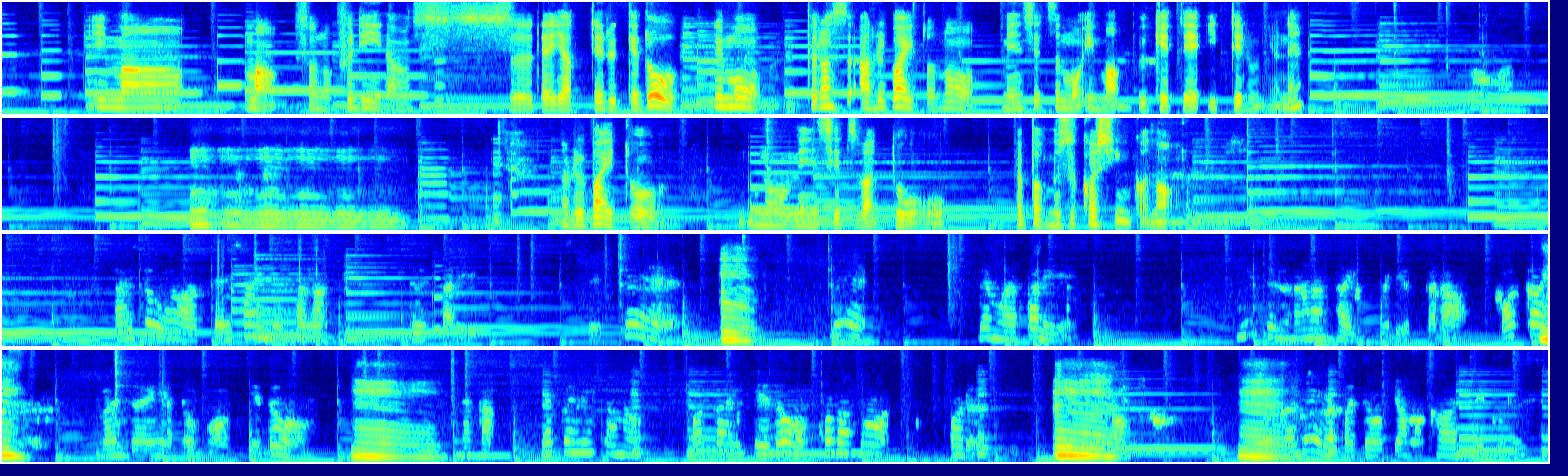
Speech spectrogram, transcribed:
今まあそのフリーランスでやってるけどでもプラスアルバイトの面接も今受けていってるんよね。うんうんうんうんうんうん。アルバイトの面接はどう？やっぱ難しいんかな最初は正社員で探してたりしてて、うん。で、でもやっぱり27歳って言ったら若いうん。分類やと思うけど、うん。なんか逆にその若いけど子供おる。うん。のうとん。かでやっぱ状況も変わってくるし、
